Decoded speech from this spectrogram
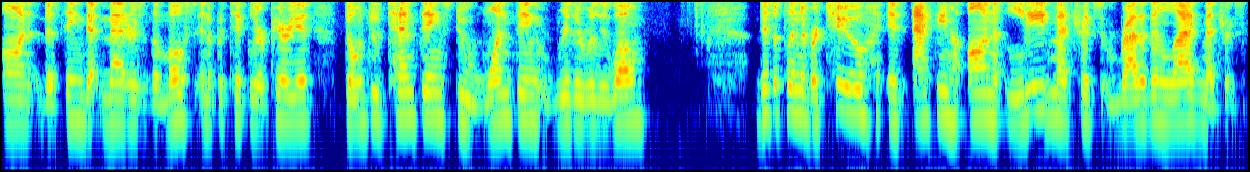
on the thing that matters the most in a particular period. Don't do 10 things, do one thing really, really well. Discipline number two is acting on lead metrics rather than lag metrics.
